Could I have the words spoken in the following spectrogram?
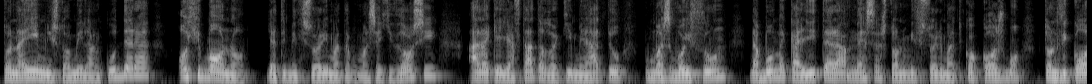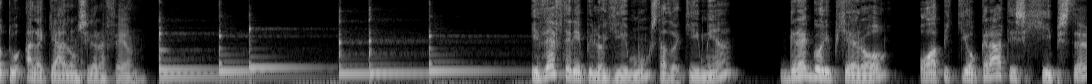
τον αείμνηστο Μίλαν Κούντερα όχι μόνο για τη μυθιστορήματα που μας έχει δώσει αλλά και για αυτά τα δοκίμια του που μας βοηθούν να μπούμε καλύτερα μέσα στον μυθιστορηματικό κόσμο τον δικό του αλλά και άλλων συγγραφέων. Η δεύτερη επιλογή μου στα δοκίμια, Γκρέγκορι Πιερό, ο απικιοκράτης hipster,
